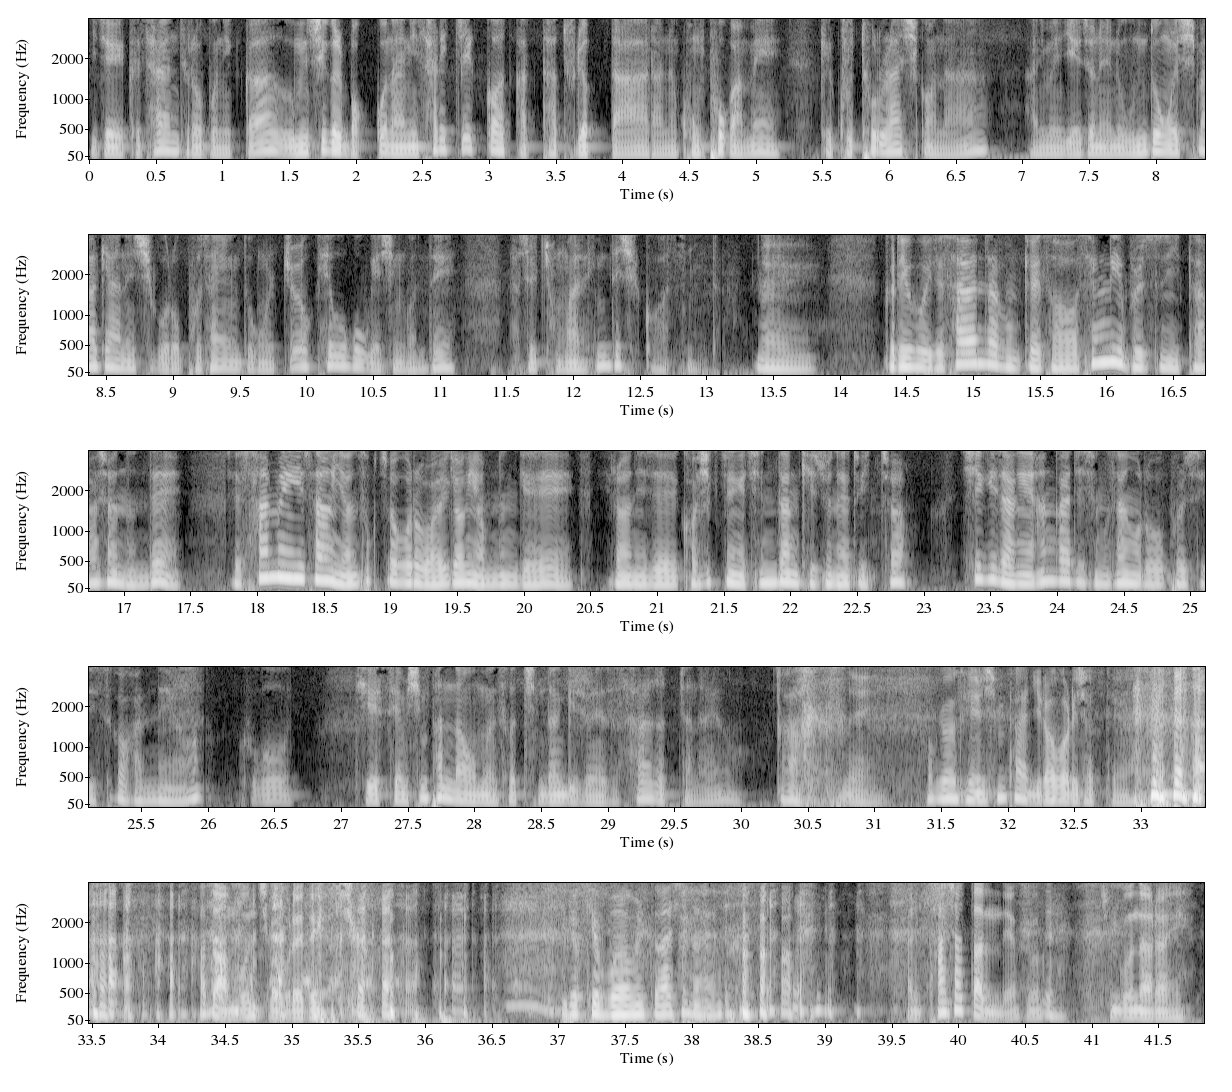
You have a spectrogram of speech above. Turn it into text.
이제 그 사연 들어보니까 음식을 먹고 나니 살이 찔 것 같아 두렵다라는 공포감에 이렇게 구토를 하시거나 아니면 예전에는 운동을 심하게 하는 식으로 보상 행동을 쭉 해오고 계신 건데 사실 정말 힘드실 것 같습니다. 네. 그리고 이제 사연자분께서 생리 불순이 있다 하셨는데 이제 3회 이상 연속적으로 월경이 없는 게 이런 이제 거식증의 진단 기준에도 있죠. 식이장애 한 가지 증상으로 볼 수 있을 것 같네요. 그거 DSM 심판 나오면서 진단 기준에서 사라졌잖아요. 네. 허경 선생님 심판 잃어버리셨대요. 하도 안 본 지가 오래돼가지고. 이렇게 모함을 또 하시나요? 아니, 파셨다는데요, 그거? 중고나라에.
